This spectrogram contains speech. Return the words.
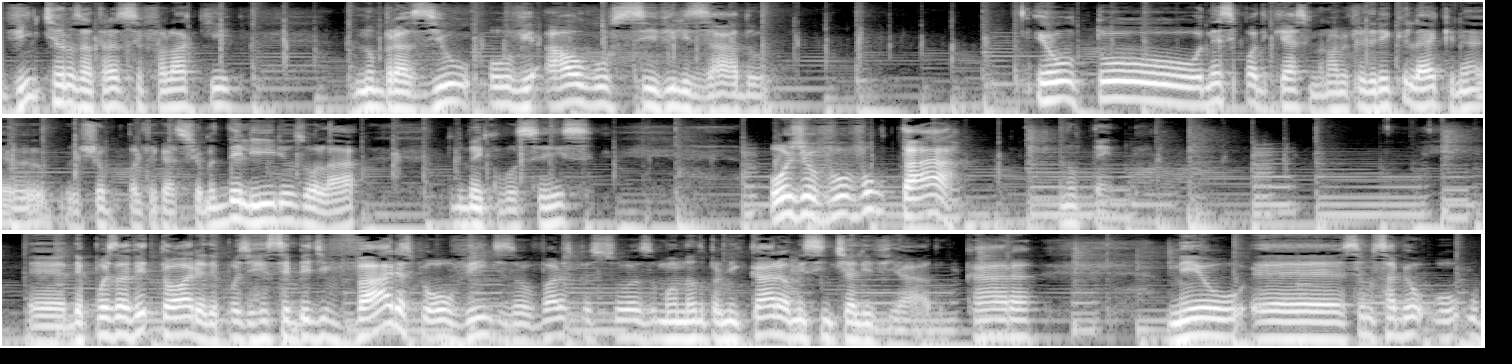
20 anos atrás você falar que no Brasil houve algo civilizado. Eu tô nesse podcast, meu nome é Frederico Leck, né? Eu, eu o podcast chama Delírios, olá tudo bem com vocês? Hoje eu vou voltar no tempo. É, depois da vitória, depois de receber de várias ouvintes ou várias pessoas mandando para mim, cara, eu me senti aliviado. Cara, meu, é, você não sabe o, o,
